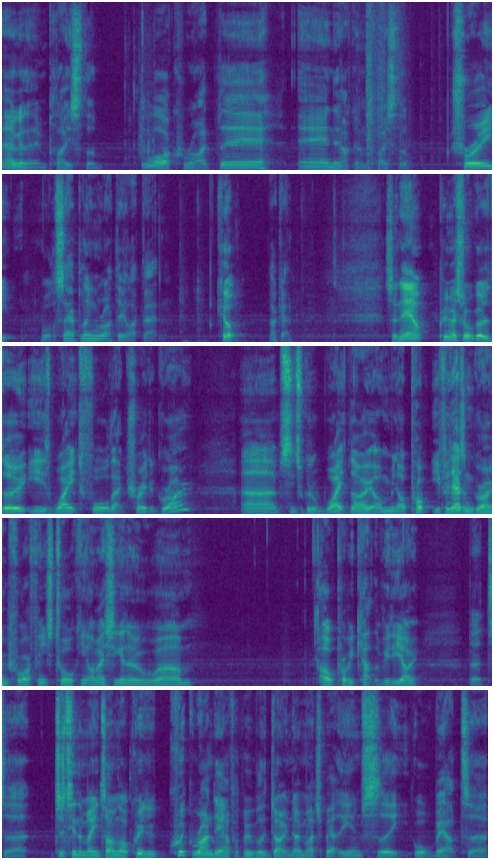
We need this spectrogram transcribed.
and I'm going to then place the block right there, and now I can place the tree, well the sapling right there like that. Cool, okay. So now, pretty much all I've got to do is wait for that tree to grow. Uh, since we've got to wait though, I mean, I'll probably if it hasn't grown before I finish talking, I'm actually going to, um, I'll probably cut the video. But uh, just in the meantime, I'll quick quick rundown for people who don't know much about EMC or about uh,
